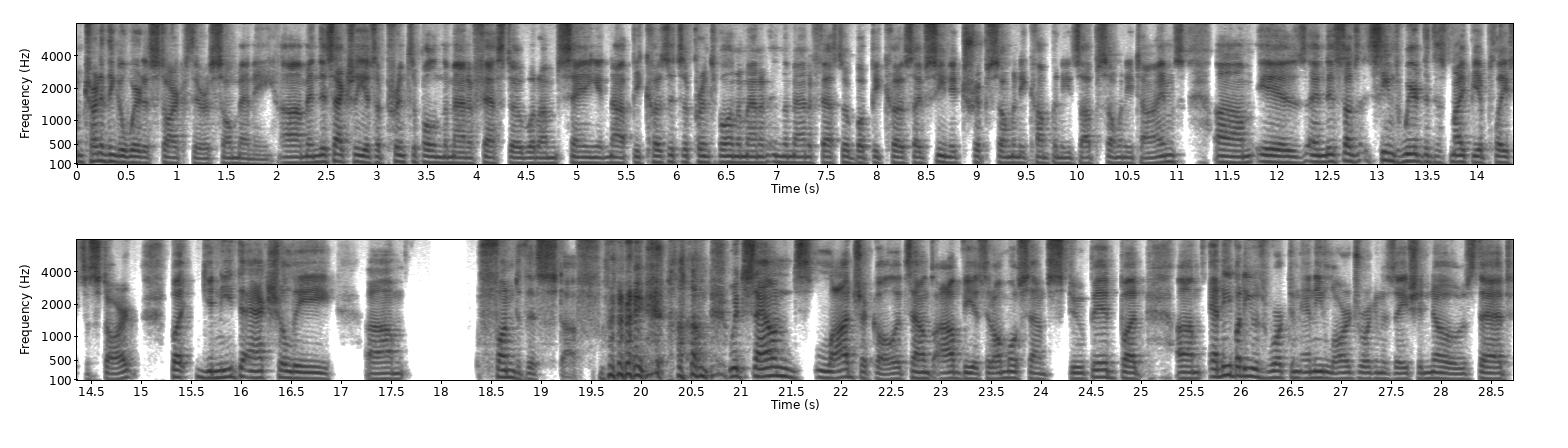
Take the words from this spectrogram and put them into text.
I'm trying to think of where to start because there are so many. Um, and this actually is a principle in the manifesto, but I'm saying it not because it's a principle in the, in the manifesto, but because I've seen it trip so many companies up so many times. Um, is and this doesn't it seems weird that this might be a place to start, but you need to actually um, fund this stuff, right? um, which sounds logical. It sounds obvious. It almost sounds stupid. But um, anybody who's worked in any large organization knows that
